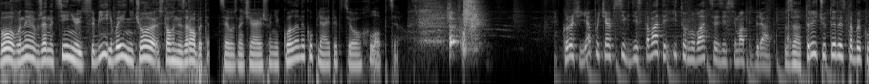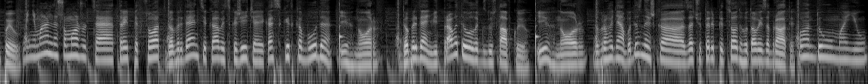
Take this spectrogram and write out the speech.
бо вони вже націнюють собі, і ви нічого з того не заробите. Це означає, що ніколи не купляйте в цього хлопця. Коротше, я почав всіх діставати і торгуватися зі всіма підряд. За 3400 би купив. Мінімальне, що можу, це 3500. Добрий день, цікавить, скажіть, а якась скидка буде? Ігнор. Добрий день, відправити Олег з доставкою? Ігнор. Доброго дня, буде знижка за 4500 готовий забрати. Подумаю.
